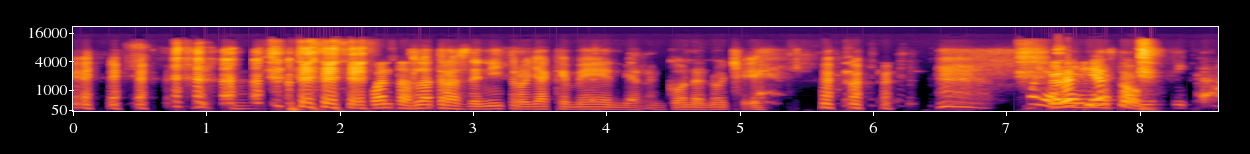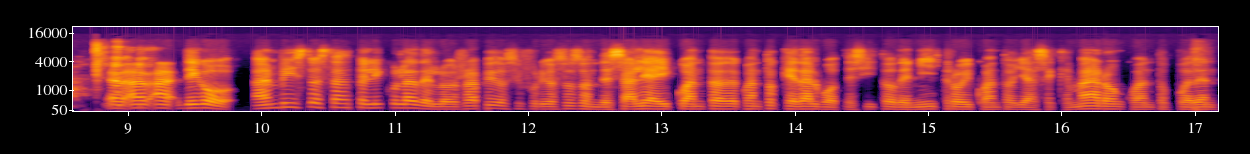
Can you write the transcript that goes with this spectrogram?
¿Cuántas latras de nitro ya quemé en mi arrancón anoche? Pero es cierto. digo, ¿han visto esta película de los Rápidos y Furiosos donde sale ahí cuánto, cuánto queda el botecito de nitro y cuánto ya se quemaron, cuánto pueden,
